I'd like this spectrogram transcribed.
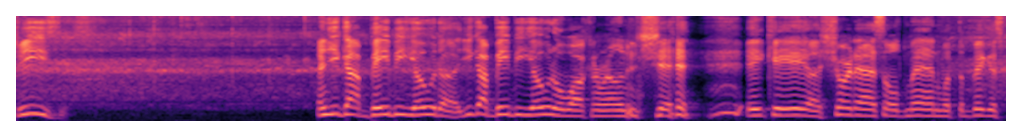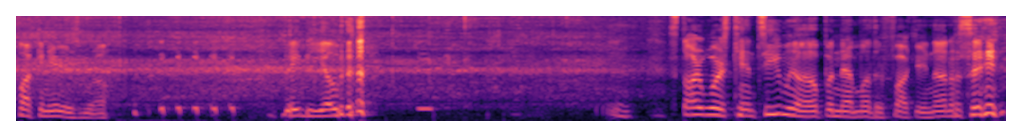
Jesus. And you got Baby Yoda. You got Baby Yoda walking around and shit. AKA a short ass old man with the biggest fucking ears, bro. Baby Yoda. Star Wars Cantina up in that motherfucker, you know what I'm saying?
